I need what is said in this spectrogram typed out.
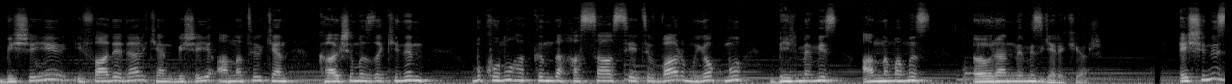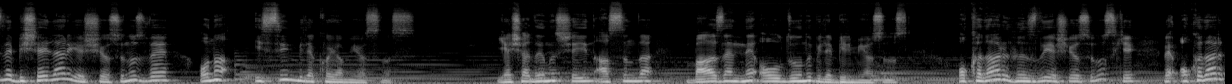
Bir şeyi ifade ederken, bir şeyi anlatırken karşımızdakinin bu konu hakkında hassasiyeti var mı yok mu bilmemiz, anlamamız, öğrenmemiz gerekiyor. Eşinizle bir şeyler yaşıyorsunuz ve ona isim bile koyamıyorsunuz. Yaşadığınız şeyin aslında bazen ne olduğunu bile bilmiyorsunuz. O kadar hızlı yaşıyorsunuz ki ve o kadar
